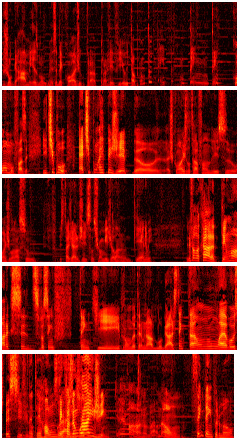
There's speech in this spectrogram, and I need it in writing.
jogar mesmo, ou receber código pra review e tal. Porque não tem, não tem, não tem como fazer. E tipo, é tipo um RPG. Eu, acho que o Ângelo tava falando isso. O Ângelo, nosso estagiário de social media lá no The Enemy. Ele falou, cara, tem uma hora que se, se você tem que ir pra um determinado lugar, você tem que estar um level específico. tem, rola um Você tem que fazer um grind. grinding. E, mano, não. Sem tempo, irmão.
